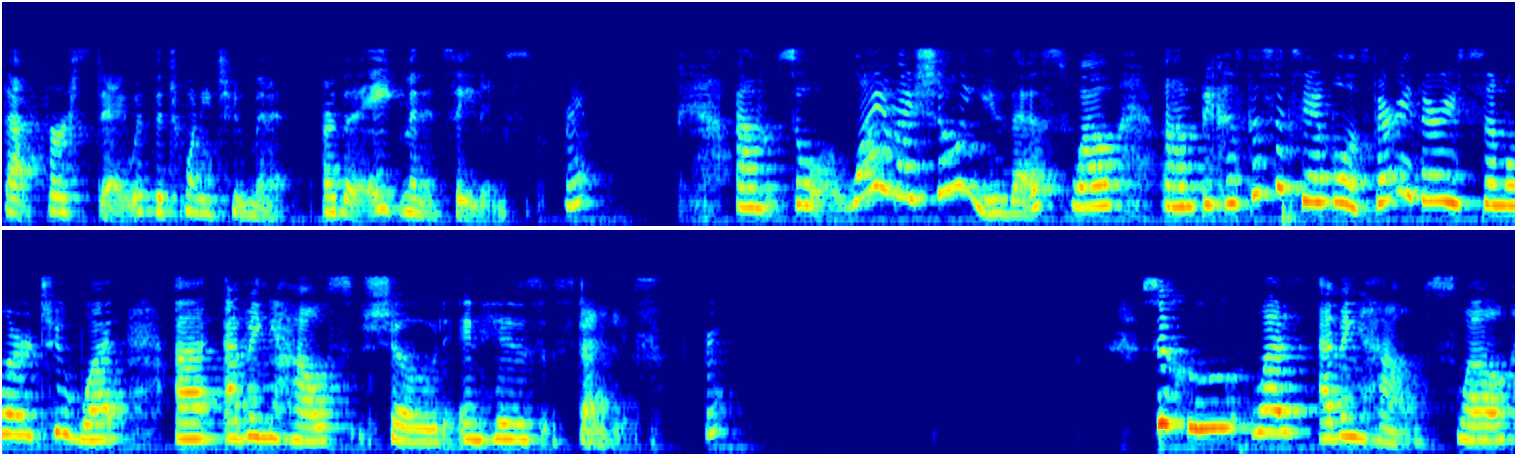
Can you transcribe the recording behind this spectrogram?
that first day with the 22 minute or the eight minute savings, right? Um, so why am I showing you this? Well, um, because this example is very, very similar to what uh, Ebbinghaus showed in his studies. So who was Ebbinghaus? Well,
